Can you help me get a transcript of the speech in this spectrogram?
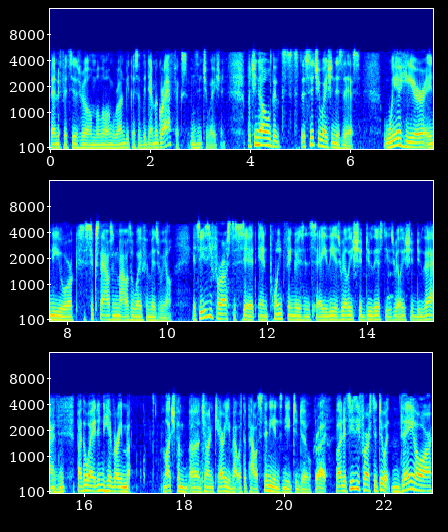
benefits Israel in the long run because of the demographics of the mm -hmm. situation. But you know, the, the situation is this. We're here in New York, 6,000 miles away from Israel. It's easy for us to sit and point fingers and say, the Israelis should do this, the Israelis should do that. Mm -hmm. By the way, I didn't hear very much much from uh, John Kerry about what the Palestinians need to do. Right. But it's easy for us to do it. They are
